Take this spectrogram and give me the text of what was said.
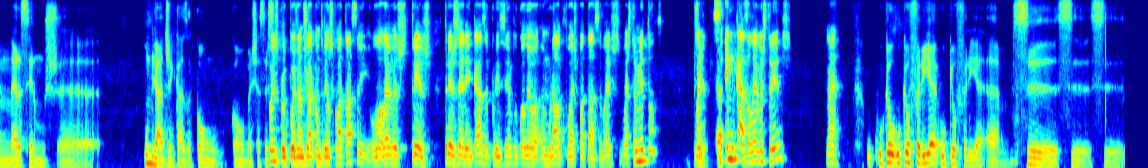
um, era sermos uh, humilhados em casa com, com o Manchester City. Pois, porque depois vamos jogar contra eles com a taça e levas 3, 3-0 em casa, por exemplo, qual é a moral que tu vais para a taça? Vais, vais tremer todo. Vais, é. Em casa levas 3, não é? O, que eu, o que eu faria, o que eu faria um, se, se, se,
